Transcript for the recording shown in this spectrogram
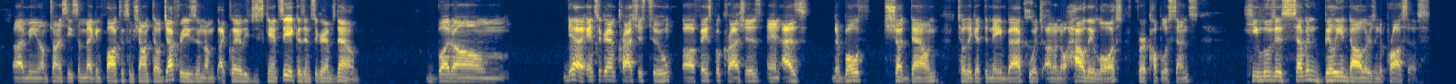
I mean, I'm trying to see some Megan Fox and some Chantel Jeffries, and I'm I clearly just can't see it because Instagram's down. But um, yeah, Instagram crashes too. Uh, Facebook crashes, and as they're both shut down till they get the name back, which I don't know how they lost for a couple of cents. He loses seven billion dollars in the process.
